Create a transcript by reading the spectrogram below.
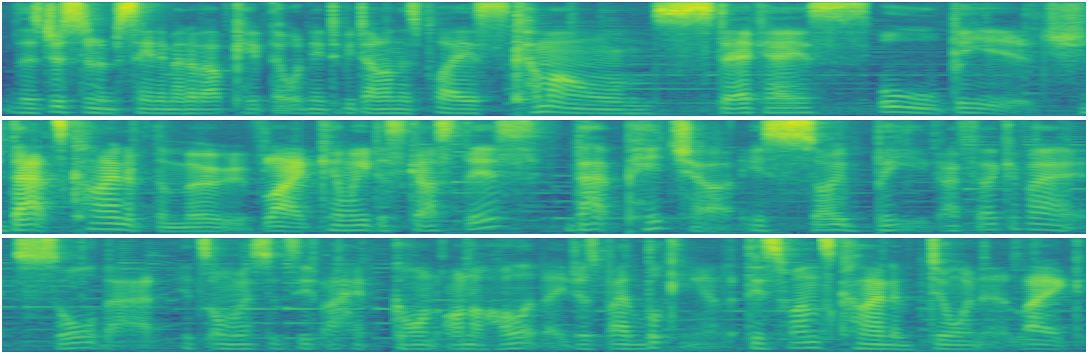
There's just an obscene amount of upkeep that would need to be done on this place. Come on, staircase. Ooh, bitch. That's kind of the move. Like, can we discuss this? That picture is so big. I feel like if I saw that, it's almost as if I had gone on a holiday just by looking at it. This one's kind of doing it. Like,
